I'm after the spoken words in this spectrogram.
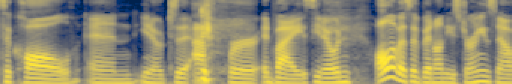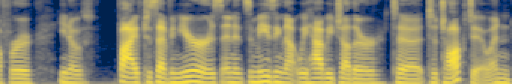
to call and you know to ask for advice. You know, and all of us have been on these journeys now for you know five to seven years, and it's amazing that we have each other to to talk to and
